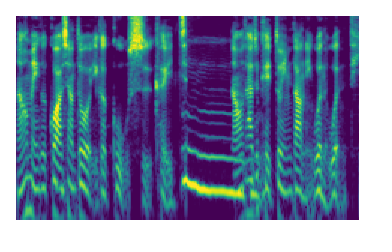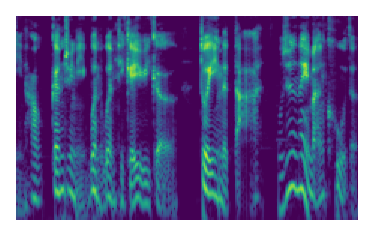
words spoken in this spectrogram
然后每个卦象都有一个故事可以讲，嗯、然后他就可以对应到你问的问题，然后根据你问的问题给予一个对应的答案。我觉得那也蛮酷的，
